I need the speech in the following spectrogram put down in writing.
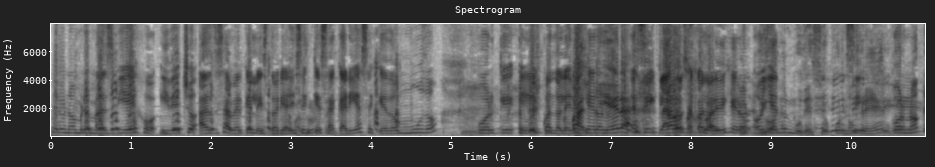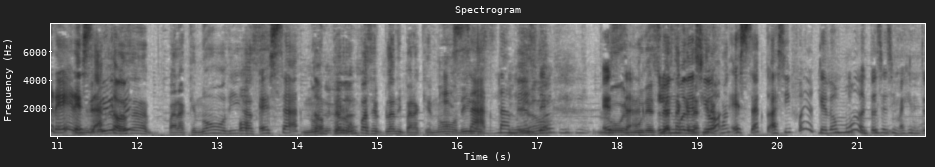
ser un hombre más viejo. Y de hecho, has de saber que en la historia dicen que Zacarías se quedó mudo porque eh, cuando le dijeron. Sí, claro, o sea, cuando le dijeron, oye. lo enmudeció por no Sí, creer. Por no creer, exacto. Para que no digas, exacto. no interrumpas el plan y para que no digas. Exactamente. Lo enmudeció. Lo hasta que enmudeció, naciera exacto, así fue, quedó mudo. Entonces, imagínense,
